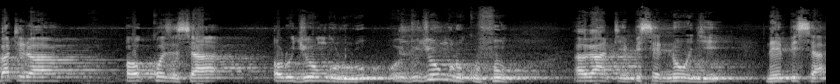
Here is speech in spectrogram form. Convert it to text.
batera okukozesa olujungulukufu. Aga nti empisa ennungi n'empisa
